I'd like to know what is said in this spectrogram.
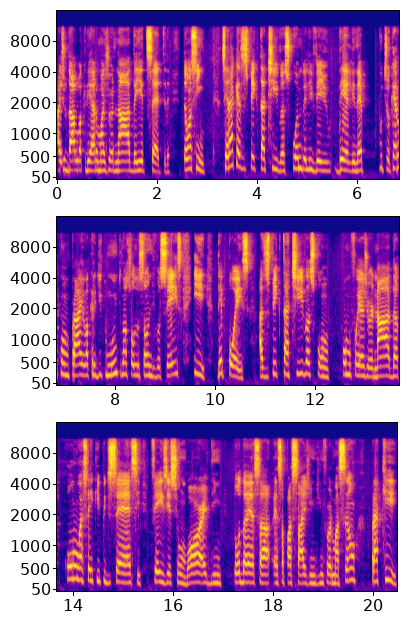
ajudá-lo a criar uma jornada e etc. Então, assim, será que as expectativas, quando ele veio dele, né? Putz, eu quero comprar, eu acredito muito na solução de vocês. E depois, as expectativas com como foi a jornada, como essa equipe de CS fez esse onboarding, toda essa, essa passagem de informação, para que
